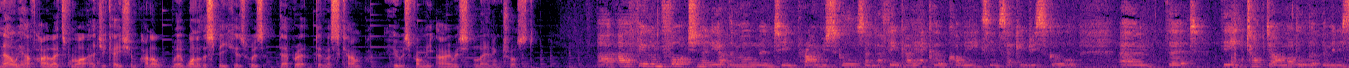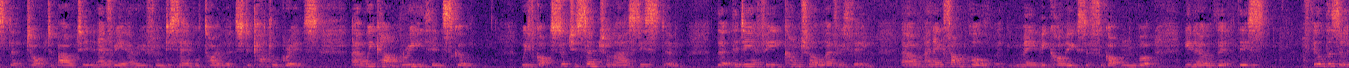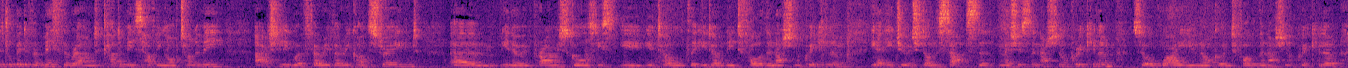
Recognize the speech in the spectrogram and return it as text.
Now we have highlights from our education panel, where one of the speakers was Deborah Dimascamp, who is from the Iris Learning Trust. I, I feel unfortunately at the moment in primary schools, and I think I echo colleagues in secondary school, um, that the top-down model that the Minister talked about in every area, from disabled toilets to cattle grids, uh, we can't breathe in school. We've got such a centralised system that the DFE control everything. Um, an example, maybe colleagues have forgotten, but you know that this. I feel there's a little bit of a myth around academies having autonomy. Actually, we're very, very constrained. Um, you know, in primary schools, you, you, you're told that you don't need to follow the national curriculum, yet you're judged on the SATs that measures the national curriculum. So why are you not going to follow the national curriculum?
